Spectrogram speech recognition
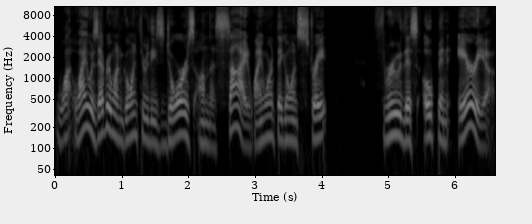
why, why was everyone going through these doors on the side? Why weren't they going straight through this open area?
